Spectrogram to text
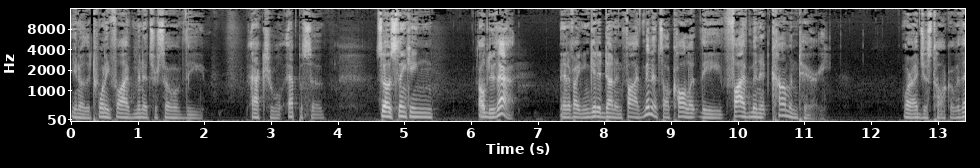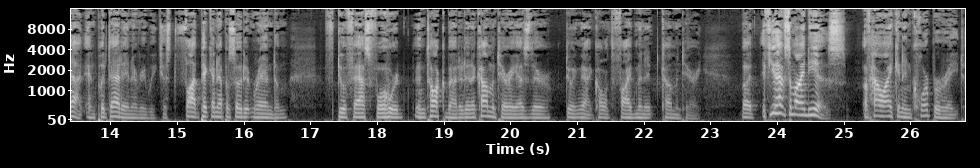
you know, the 25 minutes or so of the actual episode. So I was thinking, I'll do that. And if I can get it done in five minutes, I'll call it the five minute commentary, where I just talk over that and put that in every week. Just pick an episode at random, do a fast forward, and talk about it in a commentary as they're doing that. Call it the five minute commentary. But if you have some ideas of how I can incorporate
